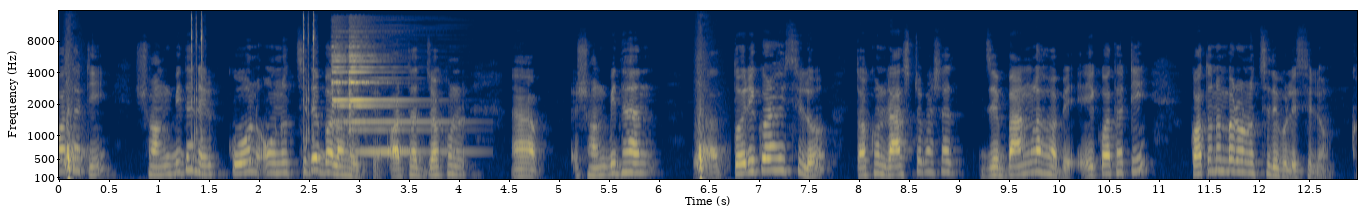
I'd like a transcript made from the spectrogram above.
কথাটি সংবিধানের কোন অনুচ্ছেদে বলা হয়েছে? অর্থাৎ যখন সংবিধান তৈরি করা হয়েছিল, তখন রাষ্ট্রভাষা যে বাংলা হবে, এই কথাটি কত নম্বর অনুচ্ছেদে বলেছিল? খ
